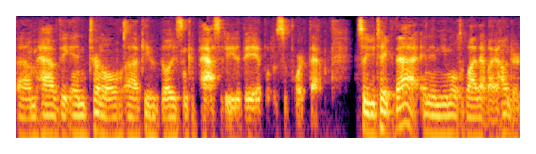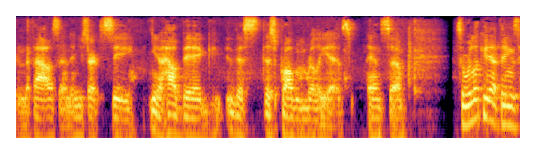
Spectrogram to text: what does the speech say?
um, have the internal uh, capabilities and capacity to be able to support that. So you take that and then you multiply that by 100 and 1000 and you start to see you know how big this this problem really is. And so so we're looking at things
